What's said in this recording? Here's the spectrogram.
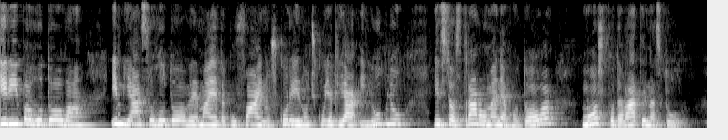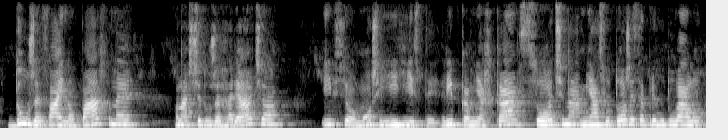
І ріпа готова, і м'ясо готове, має таку файну шкуриночку, як я і люблю. І все, страва у мене готова. Можеш подавати на стул. Дуже файно пахне, вона ще дуже гаряча. І все, можеш її їсти. Рібка м'яка, сочна, м'ясо теж се приготувало.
